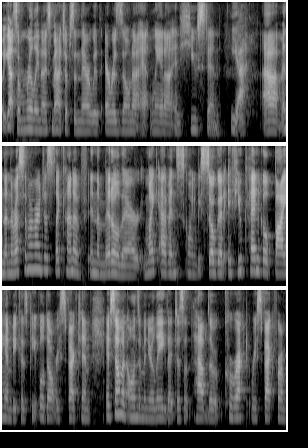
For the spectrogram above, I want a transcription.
we got some really nice matchups in there with Arizona, Atlanta, and Houston. Yeah. Um, and then the rest of them are just like kind of in the middle there. Mike Evans is going to be so good if you can go buy him because people don't respect him. If someone owns him in your league that doesn't have the correct respect for him,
